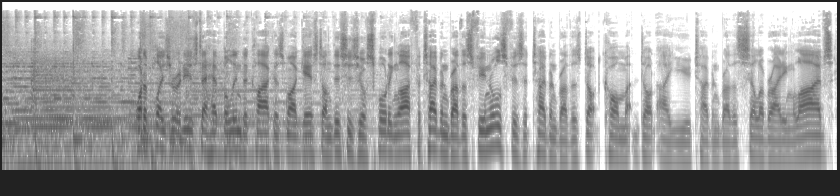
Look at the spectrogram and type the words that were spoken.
What a pleasure it is to have Belinda Clark as my guest on This Is Your Sporting Life for Tobin Brothers Funerals. Visit tobinbrothers.com.au. Tobin Brothers celebrating lives.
